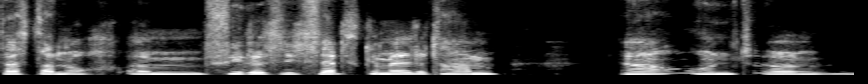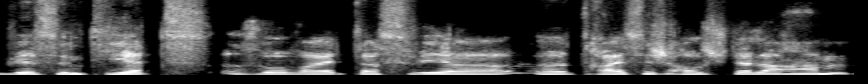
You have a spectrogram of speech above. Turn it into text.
dass dann auch ähm, viele sich selbst gemeldet haben. Ja, und äh, wir sind jetzt so weit, dass wir äh, 30 Aussteller haben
